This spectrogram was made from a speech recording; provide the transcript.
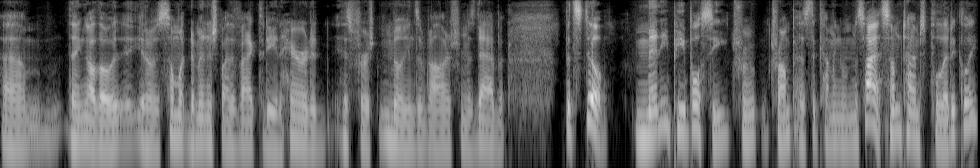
um, thing, although, you know, somewhat diminished by the fact that he inherited his first millions of dollars from his dad. But, but still, Many people see Trump as the coming of Messiah, sometimes politically,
